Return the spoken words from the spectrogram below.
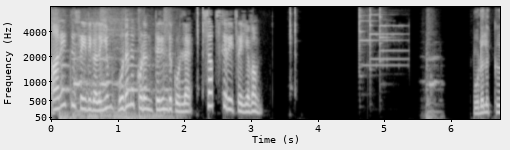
அனைத்து செய்திகளையும் உடனுக்குடன் தெரிந்து கொள்ள சப்ஸ்கிரைப் செய்யவும். உடலுக்கு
